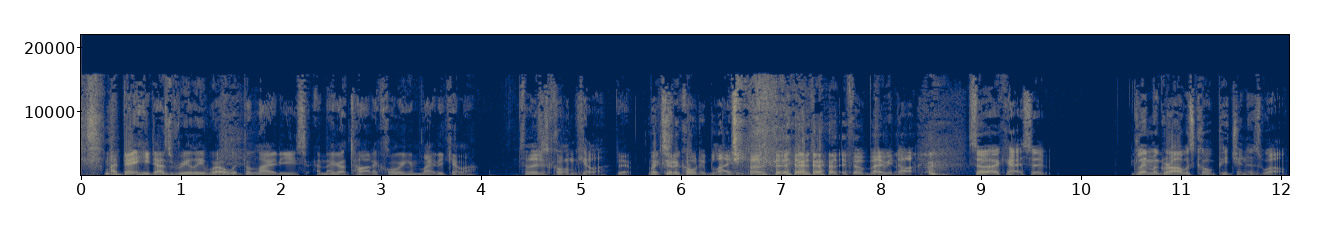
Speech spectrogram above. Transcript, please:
I bet he does really well with the ladies, and they got tired of calling him Lady Killer. So they just call him Killer. Yep. They could have called him Lady, but I thought maybe not. So okay, so Glenn McGrath was called Pigeon as well,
